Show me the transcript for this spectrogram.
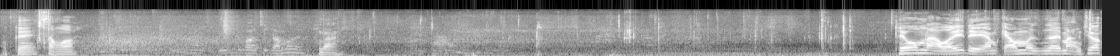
ok xong rồi. Rồi chị cảm ơn. Vâng. Thế hôm nào ấy để em kéo dây mạng trước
